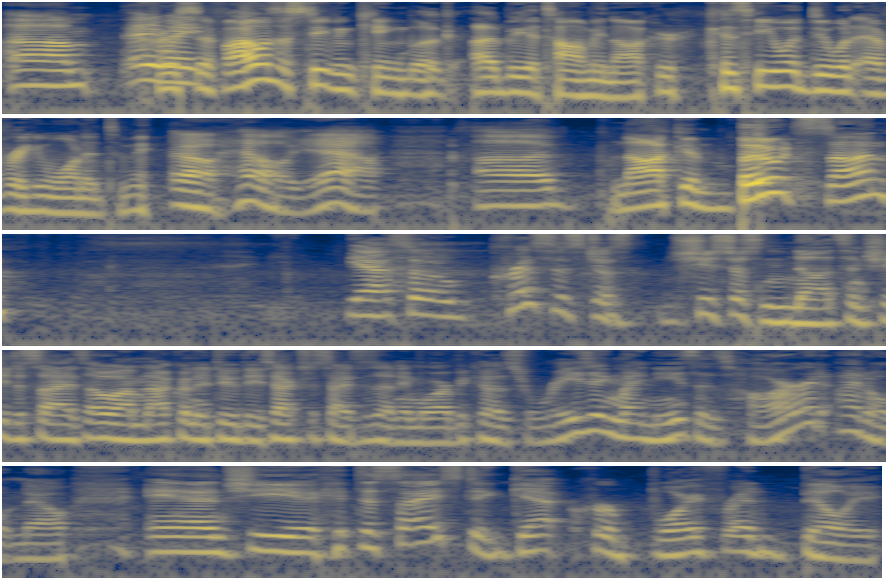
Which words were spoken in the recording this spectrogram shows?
Um, anyway, Chris, if I was a Stephen King book, I'd be a Tommy Knocker because he would do whatever he wanted to me. oh hell yeah. Uh, Knocking boots, son. Yeah, so Chris is just she's just nuts and she decides, "Oh, I'm not going to do these exercises anymore because raising my knees is hard." I don't know. And she decides to get her boyfriend Billy.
